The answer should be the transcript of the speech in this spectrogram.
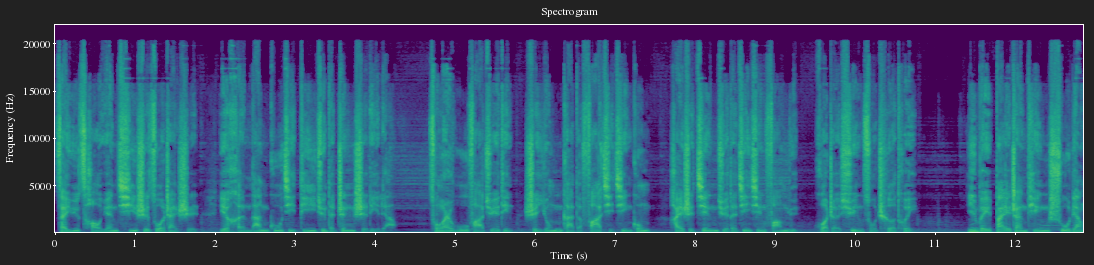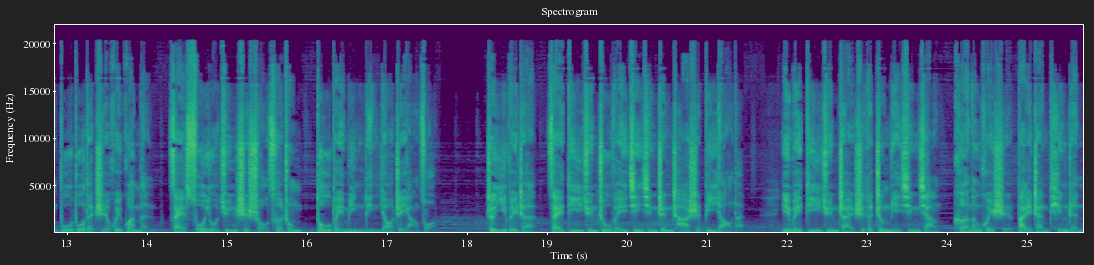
在与草原骑士作战时，也很难估计敌军的真实力量，从而无法决定是勇敢地发起进攻，还是坚决地进行防御，或者迅速撤退。因为拜占庭数量不多的指挥官们在所有军事手册中都被命令要这样做，这意味着在敌军周围进行侦察是必要的，因为敌军展示的正面形象可能会使拜占庭人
